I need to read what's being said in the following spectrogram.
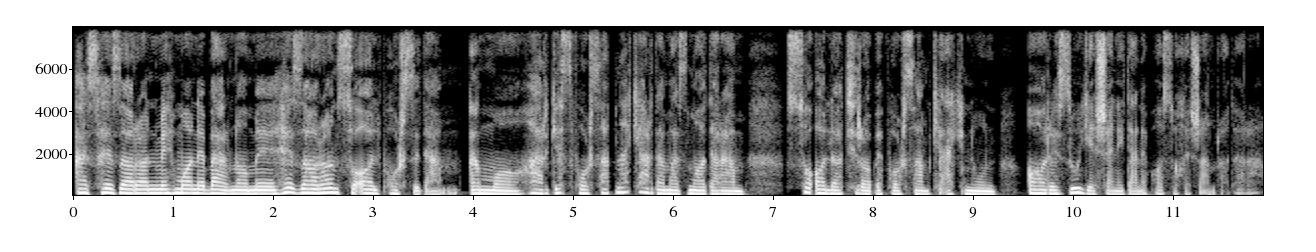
از هزاران مهمان برنامه هزاران سوال پرسیدم اما هرگز فرصت نکردم از مادرم سوالاتی را بپرسم که اکنون آرزوی شنیدن پاسخشان را دارم.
